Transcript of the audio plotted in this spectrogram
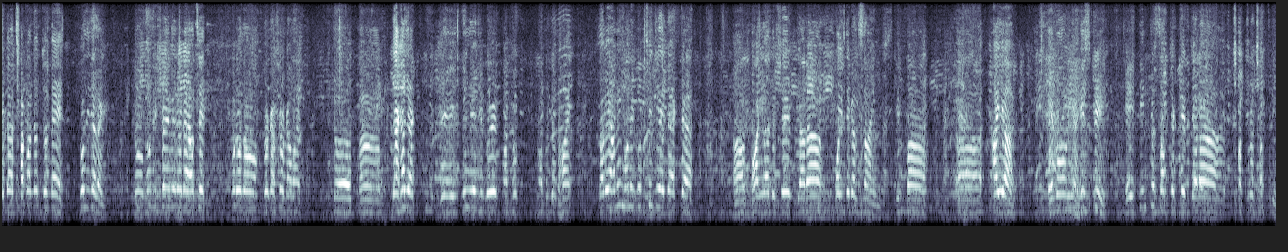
এটা ছাপানোর জন্যে কলিজা লাগে। তো মনির সাহেবের এটা আছে পুরনো প্রকাশক আমার। তো দেখা যাক যে ইংরেজি বইয়ের পাঠক কতজন হয়। তবে আমি মনে করছি যে এটা একটা বাংলাদেশের যারা পলিটিক্যাল সায়েন্স কিংবা আইআর এবং হিস্ট্রি এই তিনটে সাবজেক্টের যারা ছাত্রছাত্রী,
